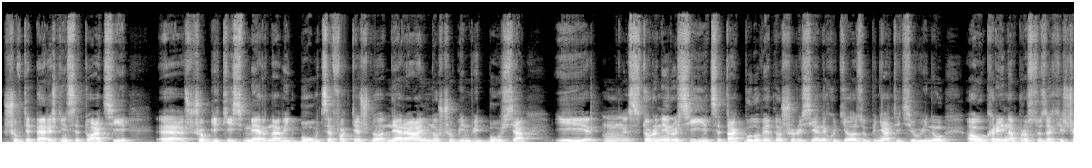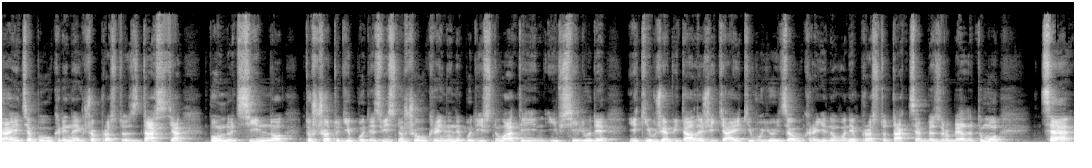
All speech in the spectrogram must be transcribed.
що в теперішній ситуації, е, щоб якийсь мир навіть був, це фактично нереально, щоб він відбувся. І з сторони Росії це так було видно, що Росія не хотіла зупиняти цю війну, а Україна просто захищається, бо Україна, якщо просто здасться повноцінно, то що тоді буде? Звісно, що Україна не буде існувати, і, і всі люди, які вже віддали життя, які воюють за Україну, вони просто так це би зробили. Тому це,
